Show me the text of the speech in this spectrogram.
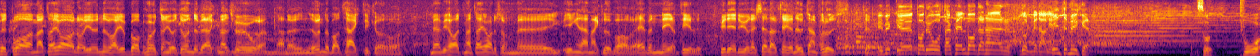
ett bra material och ju- nu har ju Bob Houghton gjort underverk de här två åren. Han är en underbar taktiker. Och, men vi har ett material som eh, ingen annan klubb har, även ner till. Vi leder ju reservserien utan förlust. Hur mycket tar du åt dig själv av den här guldmedaljen? Inte mycket. Så två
